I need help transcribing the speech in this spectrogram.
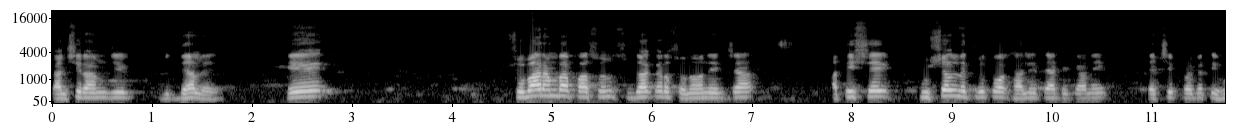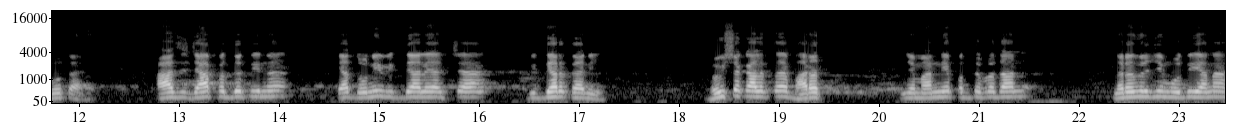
कांशीरामजी विद्यालय हे शुभारंभापासून सुधाकर सोनवणेच्या अतिशय कुशल नेतृत्वाखाली त्या ठिकाणी त्याची प्रगती होत आहे. आज ज्या पद्धतीनं या दोन्ही विद्यालयाच्या विद्यार्थ्यांनी भविष्यकाळाचा भारत म्हणजे माननीय पंतप्रधान नरेंद्रजी मोदी यांना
